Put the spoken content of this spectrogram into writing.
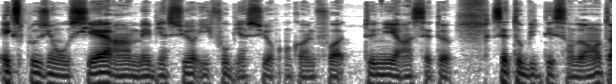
explosion haussière. Hein. mais bien sûr, il faut bien sûr, encore une fois, tenir cette, cette oblique descendante.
